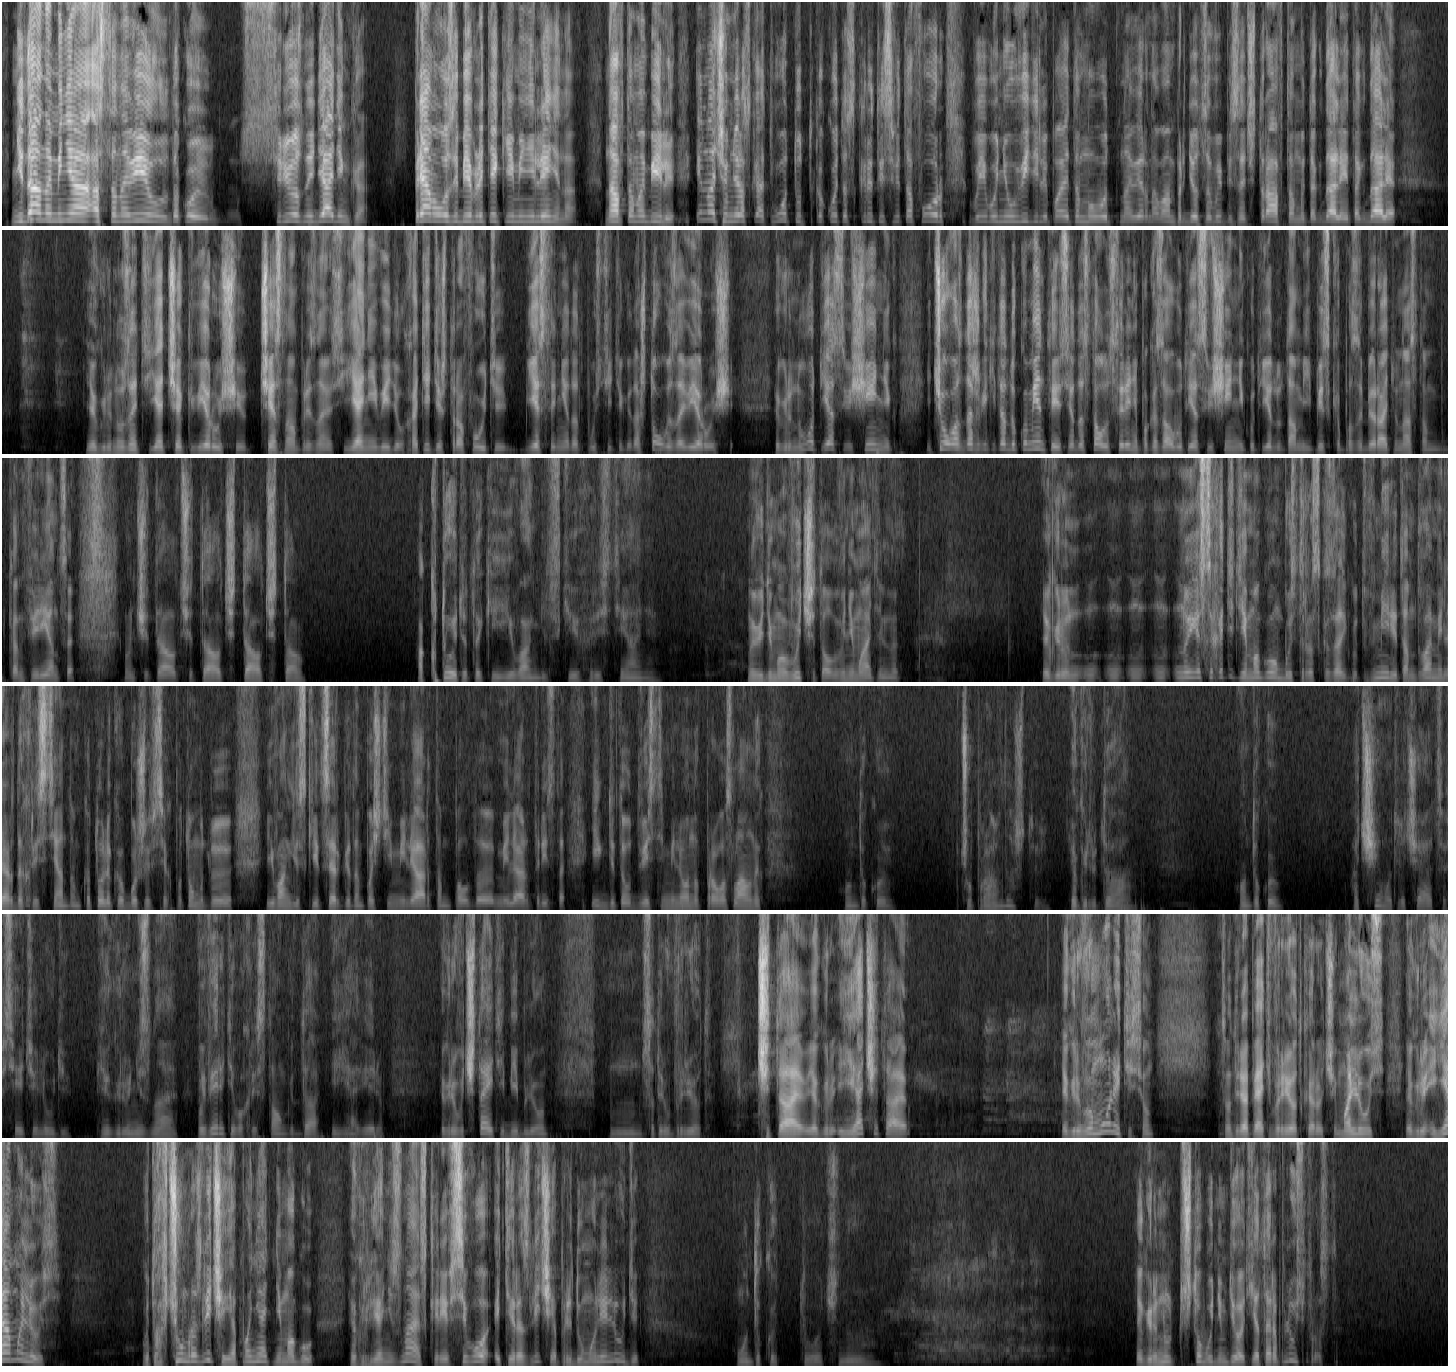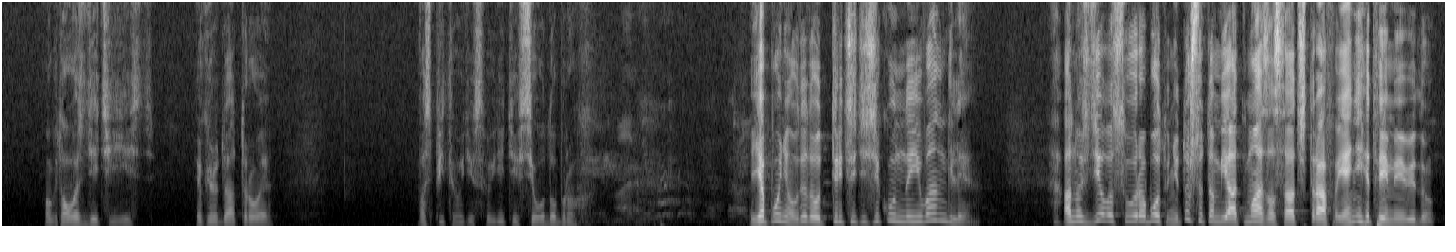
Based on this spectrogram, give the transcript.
Недавно меня остановил такой серьезный дяденька, прямо возле библиотеки имени Ленина, на автомобиле. И начал мне рассказывать, вот тут какой-то скрытый светофор, вы его не увидели, поэтому вот, наверное, вам придется выписать штраф там и так далее, и так далее. Я говорю, ну знаете, я человек верующий, честно вам признаюсь, я не видел. Хотите, штрафуйте, если нет, отпустите. Говорит, а что вы за верующий? Я говорю, ну вот я священник. И что, у вас даже какие-то документы есть? Я достал удостоверение, показал, вот я священник, вот еду там епископа забирать, у нас там конференция. Он читал, читал, читал, читал. А кто это такие евангельские христиане? Ну, видимо, вычитал внимательно. Я говорю, ну если хотите, я могу вам быстро рассказать. Вот, в мире там 2 миллиарда христиан, там католиков больше всех, потом вот, э, евангельские церкви там почти миллиард, там пол, миллиард триста, и где-то вот 200 миллионов православных. Он такой, что, правда что ли? Я говорю, да. Он такой, а чем отличаются все эти люди? Я говорю, не знаю. Вы верите во Христа? Он говорит, да, и я верю. Я говорю, вы читаете Библию? Он, смотрю, врет. Читаю. Я говорю, и я читаю. Я говорю, вы молитесь? Он, смотрю, опять врет, короче, молюсь. Я говорю, и я молюсь. Говорит, а в чем различие? Я понять не могу. Я говорю, я не знаю, скорее всего, эти различия придумали люди. Он такой, точно. Я говорю, ну что будем делать? Я тороплюсь просто. Он говорит, а у вас дети есть? Я говорю, да, трое. Воспитывайте своих детей. Всего доброго. я понял, вот это вот 30-секундное Евангелие – оно сделало свою работу. Не то, что там я отмазался от штрафа, я не это имею в виду.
